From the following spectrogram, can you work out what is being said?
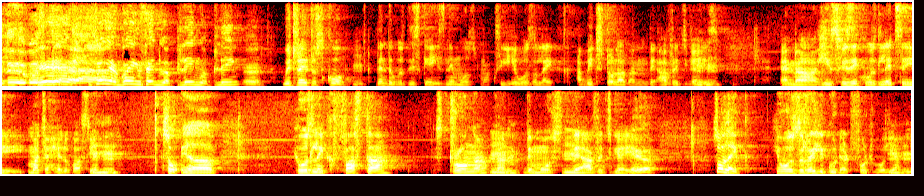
the most Yeah. so we are going inside, we are playing, we're playing. Uh. We tried to score. Hmm. Then there was this guy, his name was Maxi. He was like a bit taller than the average guys. Mm-hmm. And uh, his physique was, let's say, much ahead of us. Yeah. Mm-hmm. So uh, he was like faster, stronger mm. than the most, the mm. average guy. Yeah? yeah So like he was really good at football, yeah. Mm-hmm.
